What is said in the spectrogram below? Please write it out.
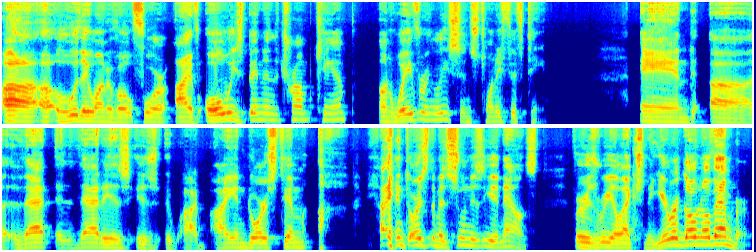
uh, uh, who they want to vote for. I've always been in the Trump camp unwaveringly since 2015. And uh, that that is is I, I endorsed him. I endorsed him as soon as he announced for his reelection a year ago, November.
